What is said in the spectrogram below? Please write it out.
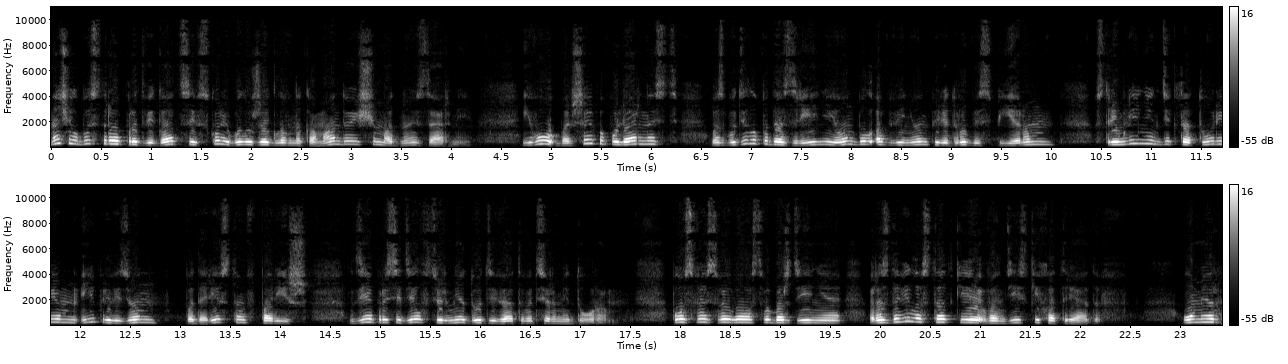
Начал быстро продвигаться и вскоре был уже главнокомандующим одной из армий. Его большая популярность возбудила подозрения, и он был обвинен перед Робеспьером в стремлении к диктатуре и привезен под арестом в Париж, где просидел в тюрьме до девятого термидора после своего освобождения раздавил остатки вандийских отрядов. Умер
